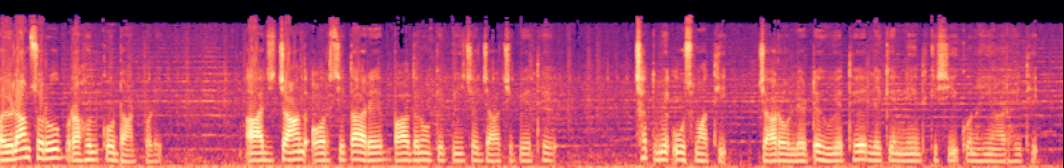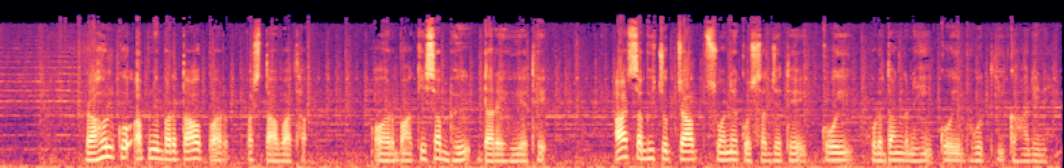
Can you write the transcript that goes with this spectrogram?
परिणाम स्वरूप राहुल को डांट पड़ी। आज चाँद और सितारे बादलों के पीछे जा चुके थे। छत में ऊष्मा थी। चारों लेटे हुए थे, लेकिन नींद किसी को नहीं आ रही थी। राहुल को अपने बर्ताव पर पछतावा था और बाकी सब भी डरे हुए थे। आज सभी चुपचाप सोने को सज्ज थे, कोई हुड़दंग नहीं, कोई भूत की कहानी नहीं।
